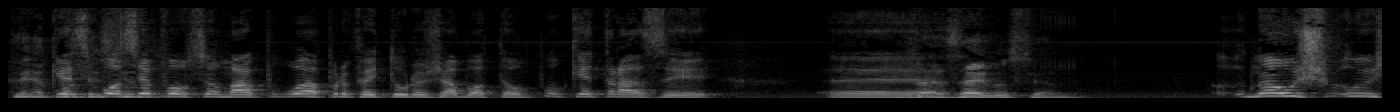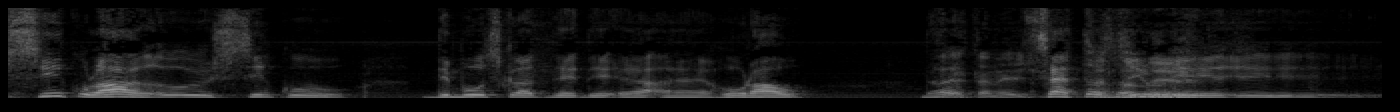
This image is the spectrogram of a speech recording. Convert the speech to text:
Tem Porque se você for chamar para a Prefeitura Jabotão, por que trazer. eh, Zezé e Luciano. não, os, os cinco lá, os cinco de música de, de, eh, eh, rural. né? Sertanejo. Sertanejo e, e-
